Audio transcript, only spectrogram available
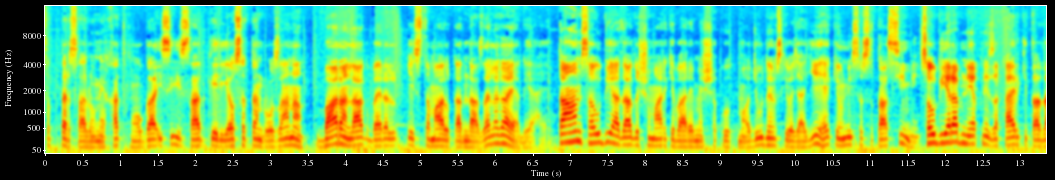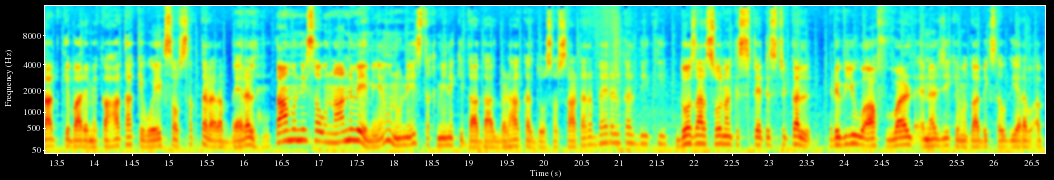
सत्तर सालों में ख़त्म होगा। इसी हिसाब के लिए रोज़ाना बारह लाख बैरल के इस्तेमाल का अंदाज़ा लगाया गया है। ताहम सऊदी आदाद शुमार के बारे में शकूक मौजूद है। उसकी वजह यह है की उन्नीस सौ सतासी में सऊदी अरब ने अपने जखायर की तादाद के बारे में कहा था कि वो 170 अरब बैरल हैं। ताम उन्नीस सौ में उन्होंने इस तखमीने की तादाद बढ़ाकर 260 अरब बैरल कर दी थी। 2016 के statistical review of world energy के मुताबिक सऊदी अरब अब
